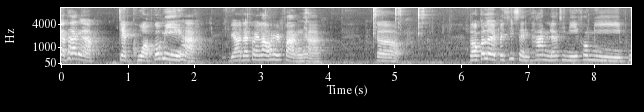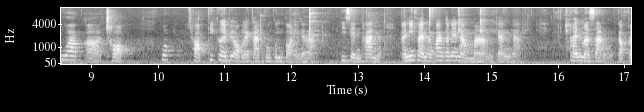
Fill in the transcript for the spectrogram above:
กระทั่งอะเจ็ดขวบก็มีค่ะ เดี๋ยวได้ค่อยเล่าให้ฟังค่ะ ก็ เราก็เลยไปที่เซนทรันแล้วทีนี้เขามีพวกอ่าช็อปพวกช็อปที่เคยไปออกรายการคุณคุณต่อยนะคะ ที่เซนทรันน่ะอันนี้แฟนทางบ้านก็แนะนำมาเหมือนกันค่ะ ท่านมาสั่งกาแฟ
